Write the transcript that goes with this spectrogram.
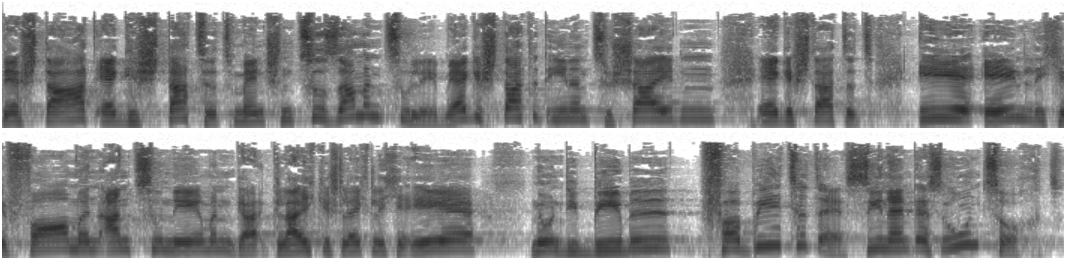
Der Staat, er gestattet Menschen zusammenzuleben. Er gestattet ihnen zu scheiden. Er gestattet eheähnliche Formen anzunehmen, gleichgeschlechtliche Ehe. Nun, die Bibel verbietet es. Sie nennt es Unzucht.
